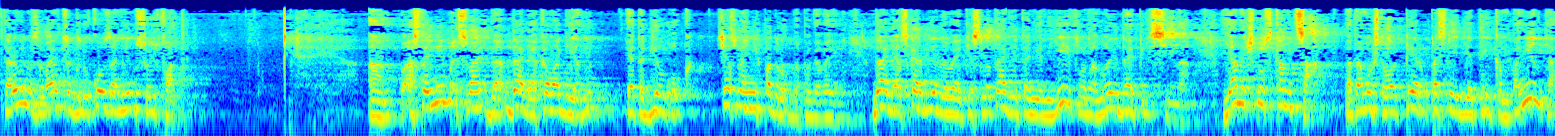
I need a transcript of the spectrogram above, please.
второй называется глюкозамин сульфат – а, остальным, да, далее коллаген, это белок. Сейчас мы о них подробно поговорим. Далее аскорбиновая кислота, витамин Е и флавоноиды апельсина. Я начну с конца, потому что вот первые, последние три компонента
